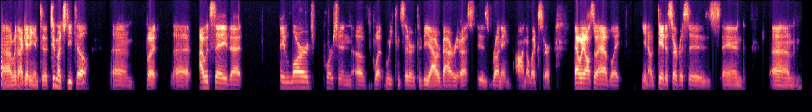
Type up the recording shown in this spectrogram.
uh, without getting into too much detail. Um, but uh, I would say that a large portion of what we consider to be our Bowery OS is running on Elixir. Now we also have like, you know, data services and um,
